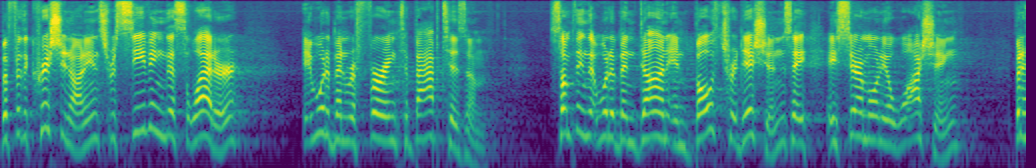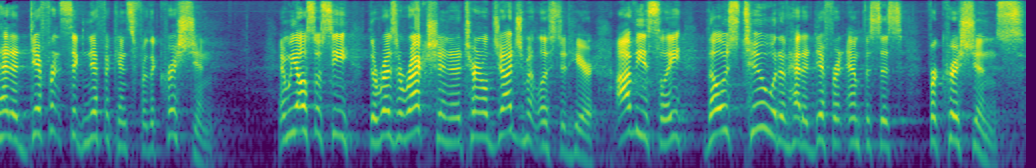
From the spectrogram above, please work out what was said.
But for the Christian audience, receiving this letter, it would have been referring to baptism, something that would have been done in both traditions, a, a ceremonial washing, but it had a different significance for the Christian. And we also see the resurrection and eternal judgment listed here. Obviously, those two would have had a different emphasis for Christians.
